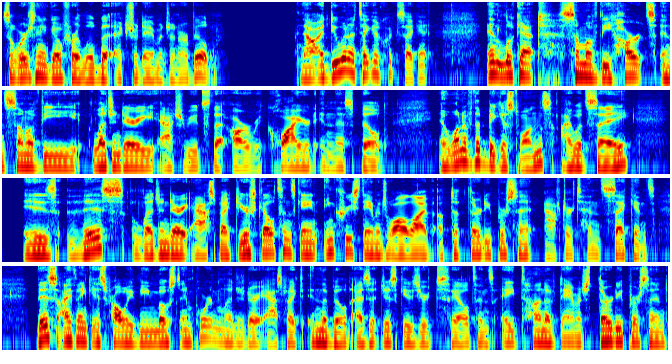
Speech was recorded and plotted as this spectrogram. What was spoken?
So we're just going to go for a little bit extra damage in our build. Now, I do want to take a quick second and look at some of the hearts and some of the legendary attributes that are required in this build. And one of the biggest ones, I would say, is this legendary aspect. Your skeletons gain increased damage while alive up to 30% after 10 seconds. This, I think, is probably the most important legendary aspect in the build as it just gives your skeletons a ton of damage. 30%,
